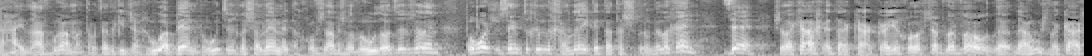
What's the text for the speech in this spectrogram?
והי לאו ברא. מה אתה רוצה להגיד שהוא הבן והוא צריך לשלם את החוב של אבא שלו והוא לא צריך לשלם? ברור שהם צריכים לחלק את התשלום, ולכן זה שלקח את הקרקע יכול עכשיו לבוא להוא שלקח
